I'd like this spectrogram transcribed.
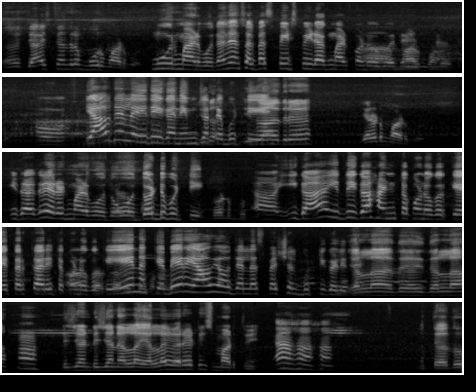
ಆ, ಜಾಸ್ತಿ ಅಂದ್ರೆ ಮೂರ್ ಮಾಡ್ಬೋದು. ಮೂರ್ ಮಾಡ್ಬೋದು ಅಂದ್ರೆ ಒಂದ್ ಸ್ವಲ್ಪ ಸ್ಪೀಡ್ ಸ್ಪೀಡ್ ಆಗಿ ಮಾಡ್ಕೊಂಡು ಹೋಗೋದು ಮಾಡ್ಕೊಂಡು ಓ ಯಾವ್ದೆಲ್ಲ ಇದೆ ಈಗ ನಿಮ್ ಜೊತೆ ಬುಟ್ಟಿ? ಇದಾದ್ರೆ ಎರಡು ಮಾಡ್ಬೋದು. ಇದಾದ್ರೆ ಎರಡ್ ಮಾಡ್ಬೋದು. ಓ ದೊಡ್ಡ ಬುಟ್ಟಿ. ದೊಡ್ಡ ಬುಟ್ಟಿ. ಆ, ಈಗ ಇದೀಗ ಹಣ್ಣು ತಕೊಂಡ್ ಹೋಗಕ್ಕೆ ತರಕಾರಿ ತಕೊಂಡ್ ಹೋಗಕ್ಕೆ ಏನಕ್ಕೆ? ಬೇರೆ ಯಾವ ಯಾವ್ದೆಲ್ಲ ಸ್ಪೆಷಲ್ ಬುಟ್ಟಿಗಳಿದೆ? ಎಲ್ಲ ಇದೆ ಇದೆಲ್ಲ ಹಾ. ಡಿಸೈನ್ ಡಿಸೈನ್ ಎಲ್ಲ ಎಲ್ಲ ವೆರೈಟೀಸ್ ಮಾಡ್ತೀವಿ. ಆ, ಹಾ ಹಾ. ಮತ್ತೆ ಅದು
